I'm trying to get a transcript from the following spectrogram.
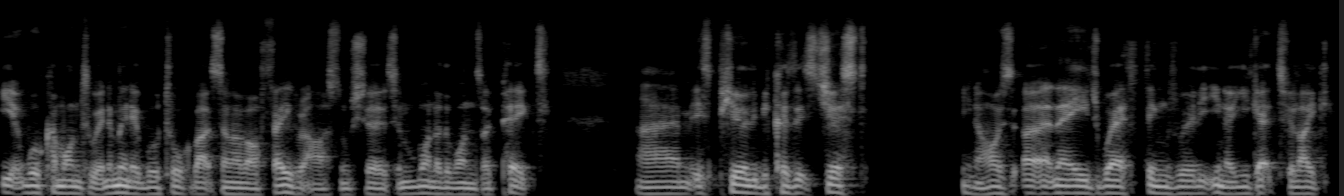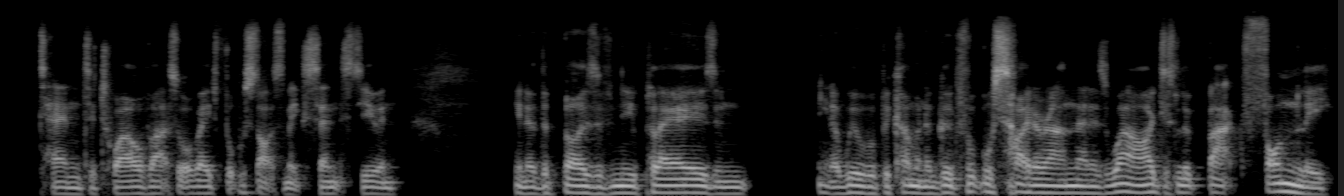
yeah, we'll come on to it in a minute. We'll talk about some of our favorite Arsenal shirts, and one of the ones I picked um, is purely because it's just you know, I was at an age where things really, you know, you get to like 10 to 12, that sort of age, football starts to make sense to you. And, you know, the buzz of new players and, you know, we were becoming a good football side around then as well. I just look back fondly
